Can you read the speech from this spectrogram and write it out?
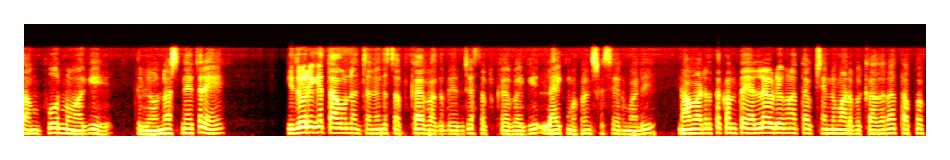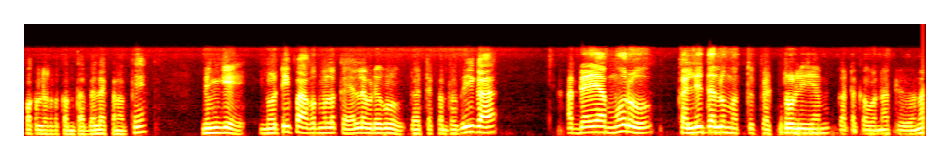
ಸಂಪೂರ್ಣವಾಗಿ ತಿಳಿಯೋಣ. ಸ್ನೇಹಿತರೆ, ಇದುವರೆಗೆ ತಾವು ನನ್ನ ಚಾನಲ್ಗೆ ಸಬ್ಸ್ಕ್ರೈಬ್ ಆಗದೇ ಇದ್ರೆ ಸಬ್ಸ್ಕ್ರೈಬ್ ಆಗಿ ಲೈಕ್ ಮಕ್ಕಳಿಗೆ ಶೇರ್ ಮಾಡಿ. ನಾವು ಮಾಡಿರ್ತಕ್ಕಂಥ ಎಲ್ಲ ವಿಡಿಯೋಗಳನ್ನ ತಕ್ಷಣ ಮಾಡಬೇಕಾದ್ರೆ ತಪ್ಪ ಪಕ್ಕದಲ್ಲಿರ್ತಕ್ಕಂಥ ಬೆಲೆ ಕಾಣುತ್ತೆ ನಿಮಗೆ ನೋಟಿಫ್ ಆಗೋದ್ ಮೂಲಕ ಎಲ್ಲ ವಿಡಿಯೋಗಳು ಬರ್ತಕ್ಕಂಥದ್ದು. ಈಗ ಅಧ್ಯಾಯ ಮೂರು, ಕಲ್ಲಿದ್ದಲು ಮತ್ತು ಪೆಟ್ರೋಲಿಯಂ ಘಟಕವನ್ನ ತಿಳಿಯೋಣ.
